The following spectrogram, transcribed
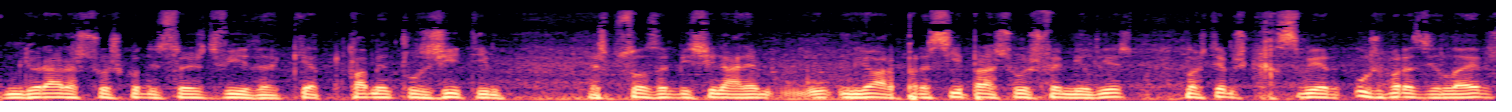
melhorar as suas condições de vida, que é totalmente legítimo as pessoas ambicionarem melhor para si e para as suas famílias, nós temos que receber os brasileiros,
